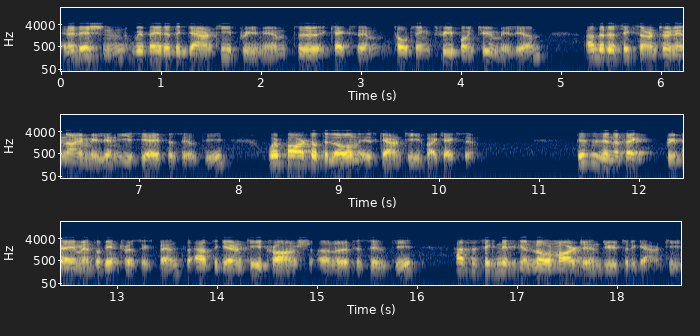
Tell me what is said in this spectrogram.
In addition, we paid a guarantee premium to KEXIM totaling 3.2 million under the 629 million ECA facility, where part of the loan is guaranteed by KEXIM. This is in effect prepayment of interest expense as the guarantee tranche under the facility has a significant lower margin due to the guarantee.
